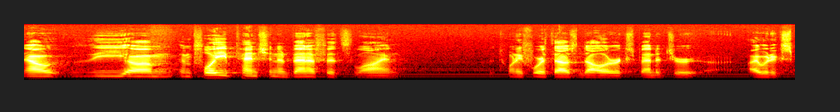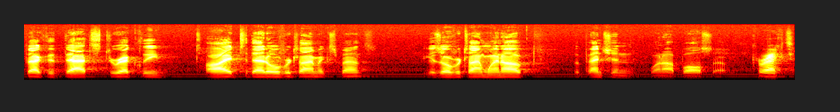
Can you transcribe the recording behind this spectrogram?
Now, the um, employee pension and benefits line, the $24,000 expenditure, I would expect that that's directly tied to that overtime expense? Because overtime went up, the pension went up also. Correct.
